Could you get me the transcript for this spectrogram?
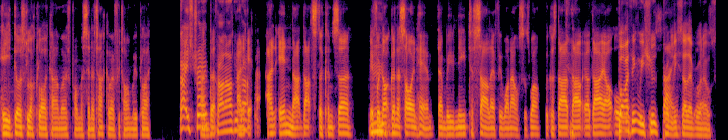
he does look like our most promising attacker every time we play. that is true. And, uh, Can't argue And, that. i- and in that, that's the concern. If we're Mm. not going to sign him, then we need to sell everyone else as well because they, they, they are all. But I think we should probably sell everyone words.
